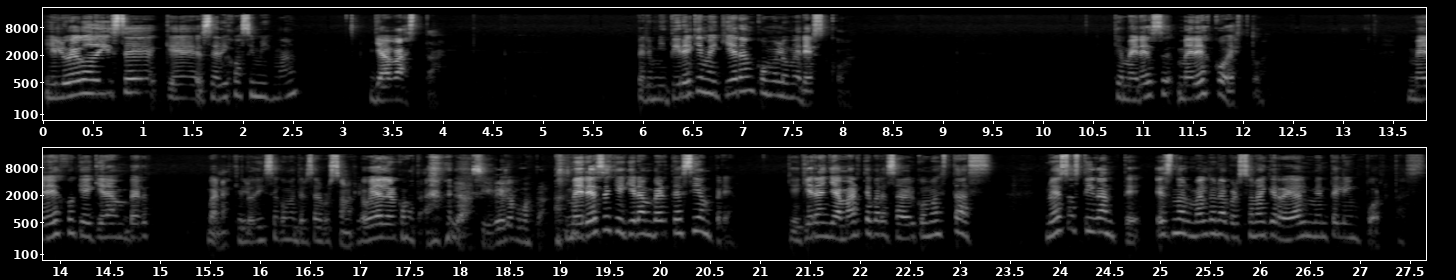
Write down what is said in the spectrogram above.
Y luego dice que se dijo a sí misma, ya basta. Permitiré que me quieran como lo merezco. Que merece, merezco esto. Merezco que quieran ver... Bueno, es que lo dice como en tercera persona. Lo voy a leer como está. Ya, sí, velo cómo está. Mereces que quieran verte siempre, que quieran llamarte para saber cómo estás. No es hostigante, es normal de una persona que realmente le importas.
